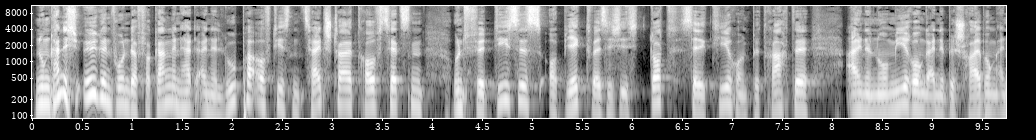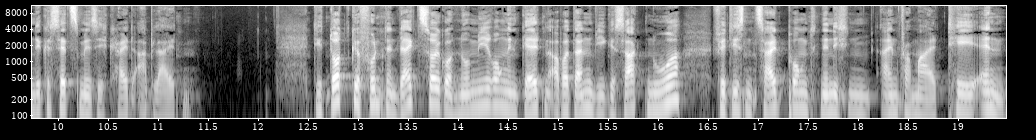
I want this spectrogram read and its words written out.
Nun kann ich irgendwo in der Vergangenheit eine Lupe auf diesen Zeitstrahl draufsetzen und für dieses Objekt, welches ich dort selektiere und betrachte, eine Normierung, eine Beschreibung, eine Gesetzmäßigkeit ableiten. Die dort gefundenen Werkzeuge und Normierungen gelten aber dann, wie gesagt, nur für diesen Zeitpunkt, nenne ich ihn einfach mal TN.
